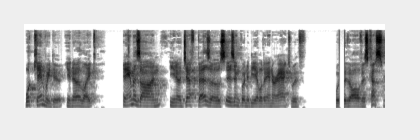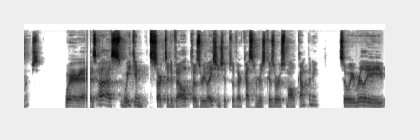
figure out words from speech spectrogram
what can we do? You know like amazon you know jeff bezos isn't going to be able to interact with with all of his customers whereas us we can start to develop those relationships with our customers because we're a small company so we really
